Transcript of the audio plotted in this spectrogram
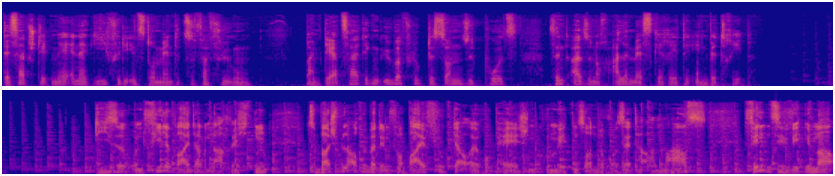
Deshalb steht mehr Energie für die Instrumente zur Verfügung. Beim derzeitigen Überflug des Sonnensüdpols sind also noch alle Messgeräte in Betrieb diese und viele weitere Nachrichten, zum Beispiel auch über den Vorbeiflug der europäischen Kometensonde Rosetta am Mars, finden Sie wie immer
